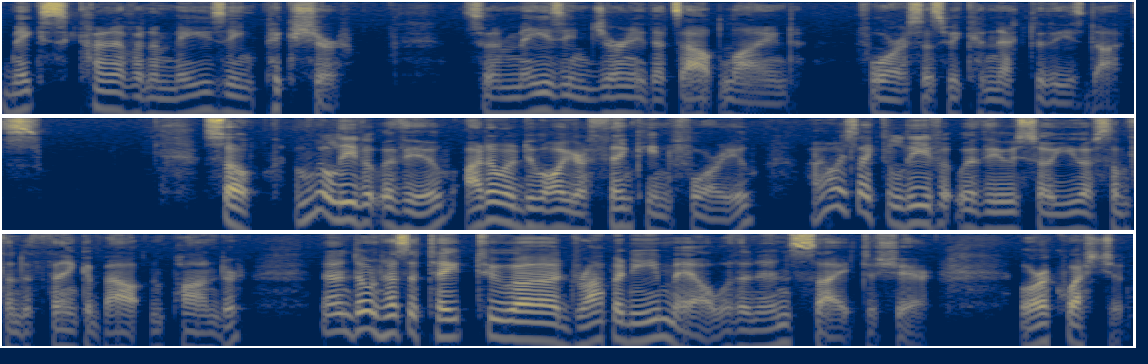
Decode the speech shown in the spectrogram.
makes kind of an amazing picture. It's an amazing journey that's outlined for us as we connect to these dots. So I'm going to leave it with you. I don't want to do all your thinking for you. I always like to leave it with you so you have something to think about and ponder. And don't hesitate to uh, drop an email with an insight to share or a question.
